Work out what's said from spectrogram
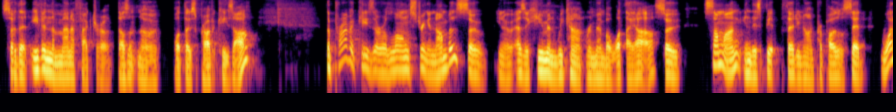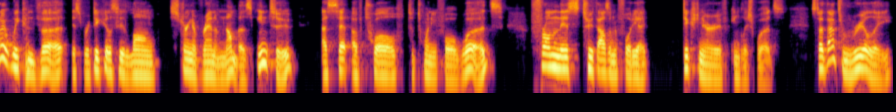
so that even the manufacturer doesn't know what those private keys are. The private keys are a long string of numbers. So, you know, as a human, we can't remember what they are. So someone in this BIP 39 proposal said, why don't we convert this ridiculously long string of random numbers into a set of 12 to 24 words from this 2048 dictionary of English words? So that's really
